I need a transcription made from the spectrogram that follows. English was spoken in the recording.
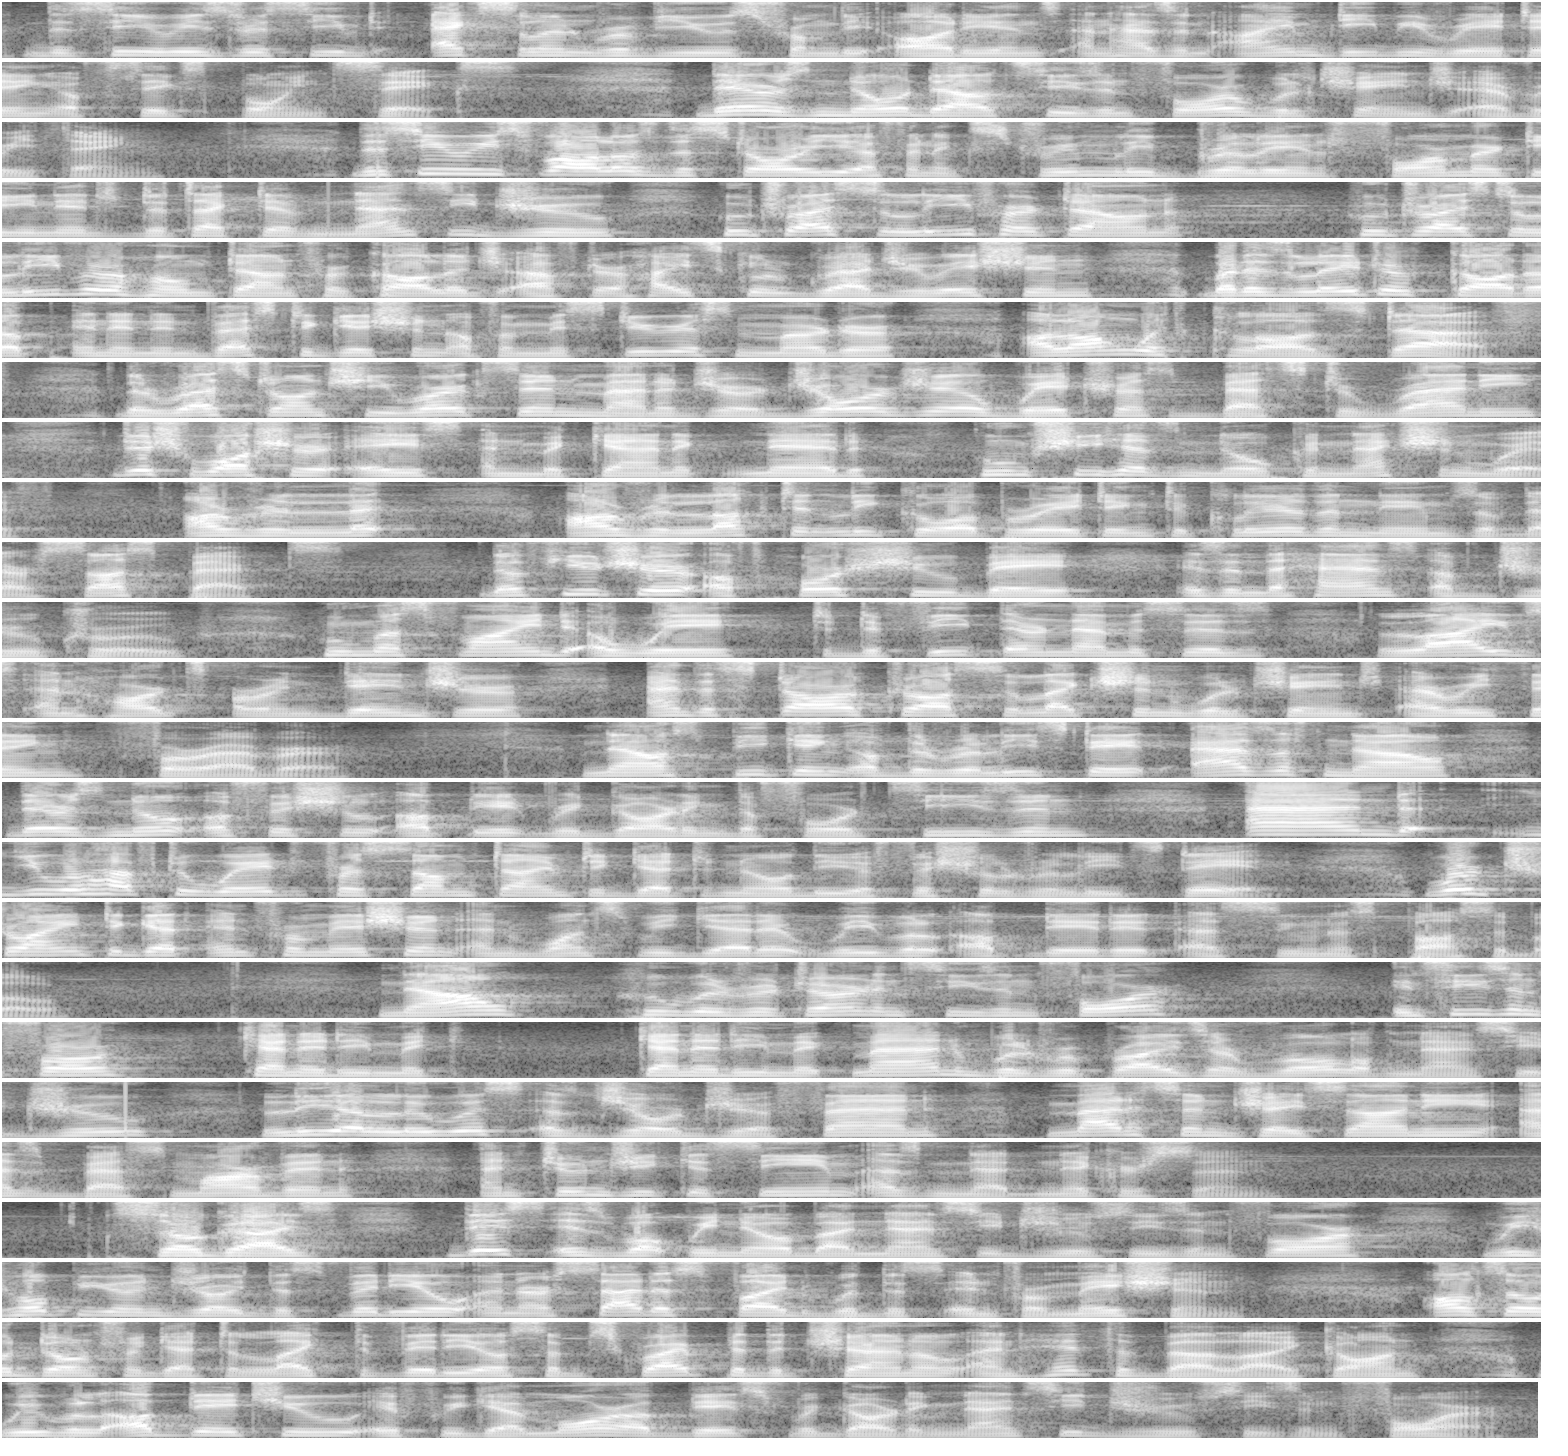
The series received excellent reviews from the audience and has an IMDb rating of 6.6. There's no doubt season 4 will change everything. The series follows the story of an extremely brilliant former teenage detective Nancy Drew who tries to leave her town who tries to leave her hometown for college after high school graduation but is later caught up in an investigation of a mysterious murder along with Claw's staff. The restaurant she works in, manager Georgia, waitress Beth Rani, dishwasher Ace and mechanic Ned, whom she has no connection with, are, rela are reluctantly cooperating to clear the names of their suspects. The future of Horseshoe Bay is in the hands of Drew Crew, who must find a way to defeat their nemesis, lives and hearts are in danger, and the star-crossed selection will change everything forever. Now speaking of the release date, as of now, there is no official update regarding the fourth season, and you will have to wait for some time to get to know the official release date. We're trying to get information and once we get it, we will update it as soon as possible. Now, who will return in season 4? In season 4, Kennedy, Mc Kennedy McMann will reprise her role of Nancy Drew, Leah Lewis as Georgia Fan, Maddison Jaisani as Bess Marvin, and Tunji Kasim as Ned Nickerson. So guys, this is what we know about Nancy Drew Season 4. We hope you enjoyed this video and are satisfied with this information. Also, don't forget to like the video, subscribe to the channel, and hit the bell icon. We will update you if we get more updates regarding Nancy Drew Season 4.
